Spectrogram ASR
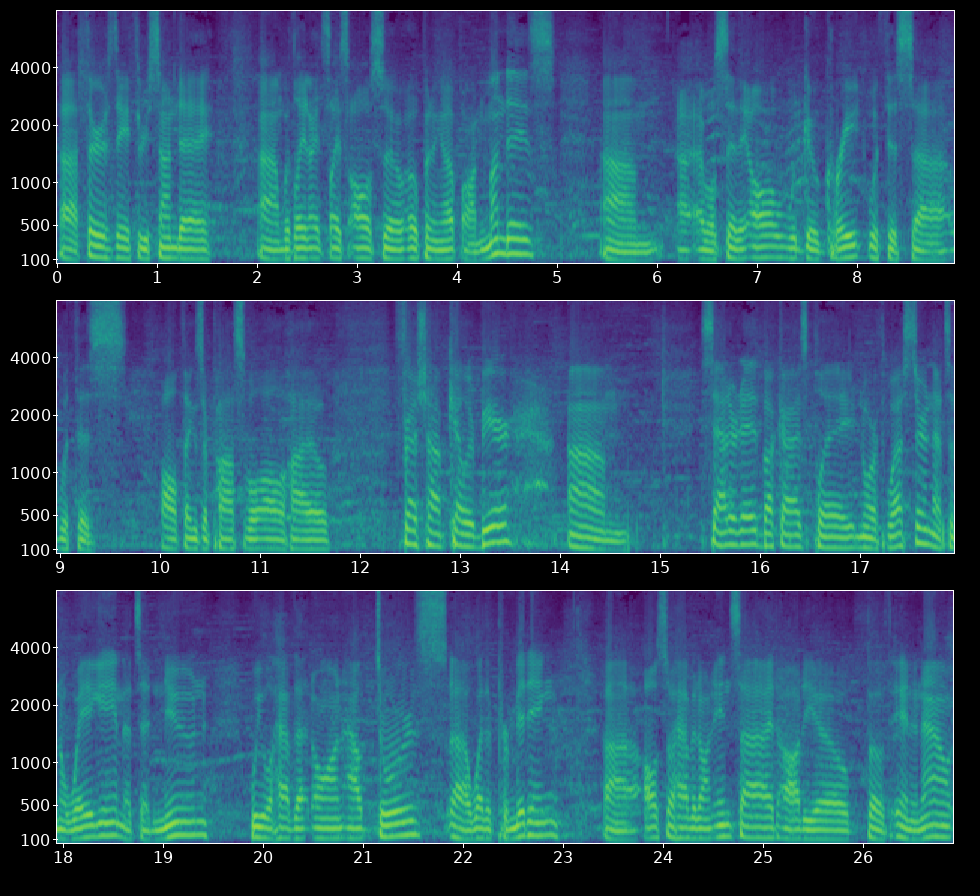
uh, Thursday through Sunday, um, with Late Night Slice also opening up on Mondays. Um, I, I will say they all would go great with this uh, with this. All things are possible. All Ohio fresh hop Keller beer. Um, Saturday, Buckeyes play Northwestern. That's an away game. That's at noon. We will have that on outdoors, uh, weather permitting. Uh, also have it on inside, audio, both in and out.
